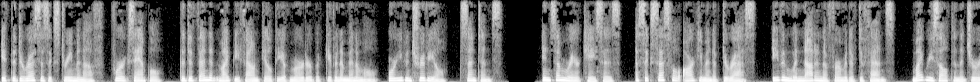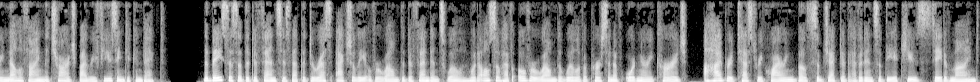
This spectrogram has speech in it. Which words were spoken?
If the duress is extreme enough, for example, the defendant might be found guilty of murder but given a minimal, or even trivial, sentence. In some rare cases, a successful argument of duress, even when not an affirmative defense, might result in the jury nullifying the charge by refusing to convict. The basis of the defense is that the duress actually overwhelmed the defendant's will and would also have overwhelmed the will of a person of ordinary courage, a hybrid test requiring both subjective evidence of the accused's state of mind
